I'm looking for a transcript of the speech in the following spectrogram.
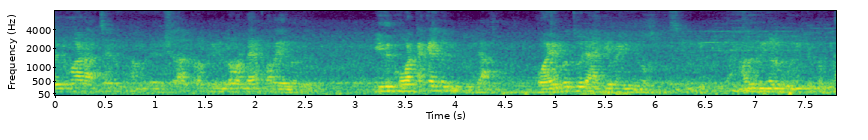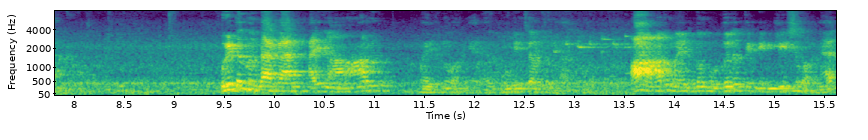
ഇവിടെ ഒരുപാട് അച്ഛനും നമ്മുടെ രക്ഷിതാക്കളൊക്കെ ഉള്ളതുകൊണ്ടേ പറയുന്നത്. ഇത് കോട്ടക്കലിൽ കിട്ടില്ല കോയമ്പത്തൂർ രാജ്യമായിരുന്നു അത് നിങ്ങൾ വീട്ടിൽ വീട്ടിൽ നിന്നുണ്ടാക്കാൻ അതിന് ആറ് മരുന്ന് കൂട്ടിച്ചേർത്ത് ഉണ്ടാക്കും ആ ആറ് മരുന്ന് മൃദുലത്തിന്റെ ഇംഗ്ലീഷ് പറഞ്ഞാൽ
